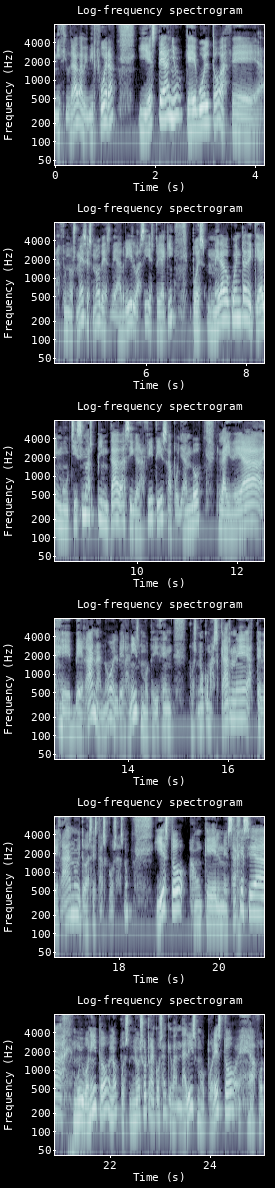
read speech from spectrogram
mi ciudad a vivir fuera y este año que he vuelto hace, hace unos meses, ¿no? Desde abril o así estoy aquí, pues me he dado cuenta de que hay muchísimas pintadas y grafitis apoyando la idea eh, vegana, ¿no? El veganismo. Te dicen, pues no comas carne, hazte vegano y todas estas cosas, ¿no? Y esto, aunque el mensaje sea muy bonito, ¿no? Pues no es otra cosa que vandalismo. Por esto, eh, afortunadamente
